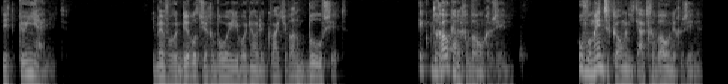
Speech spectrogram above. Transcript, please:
Dit kun jij niet. Je bent voor een dubbeltje geboren, je wordt nooit een kwartje. Wat een bullshit. Ik kom toch ook aan een gewoon gezin? Hoeveel mensen komen niet uit gewone gezinnen?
